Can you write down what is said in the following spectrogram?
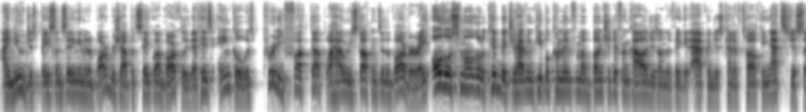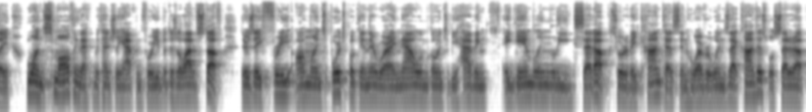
I knew just based on sitting in a barbershop with Saquon Barkley that his ankle was pretty fucked up while he was talking to the barber, right? All those small little tidbits, you're having people come in from a bunch of different colleges on the Vigit app and just kind of talking. That's just a one small thing that could potentially happen for you, but there's a lot of stuff. There's a free online sports book in there where I now am going to be having a gambling league set up, sort of a contest, and whoever wins that contest will set it up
